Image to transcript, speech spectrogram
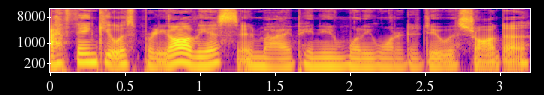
I think it was pretty obvious, in my opinion, what he wanted to do with Schanda.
